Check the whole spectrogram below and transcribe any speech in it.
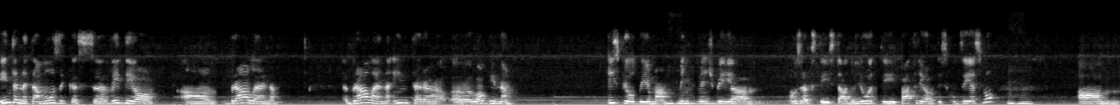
internetā mūzikas video um, brālēna, brālēna Intera uh, logina izpildījumā. Mm. -hmm. Viņ, viņš bija uzrakstījis tādu ļoti patriotisku dziesmu. Mhm. Um,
